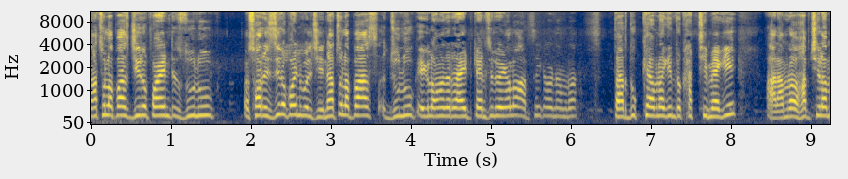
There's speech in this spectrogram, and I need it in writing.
Nathula pass zero point Zuluk sorry zero point বলছি। নাচোলা পাস, জুলুক, এগুলো আমাদের রাইড ক্যান্সেল হয়ে গেল। আর সেই কারণে আমরা তার দুঃখে আমরা কিন্তু খাচ্ছি ম্যাগি। আর আমরা ভাবছিলাম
